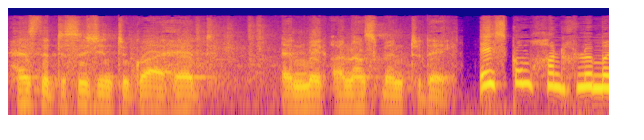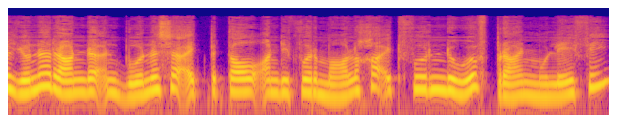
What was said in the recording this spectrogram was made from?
hence the decision to go ahead and make announcement today. Eskom gaan glo miljoene rande in bonusse uitbetaal aan die voormalige uitvoerende hoof Brian Molefe,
